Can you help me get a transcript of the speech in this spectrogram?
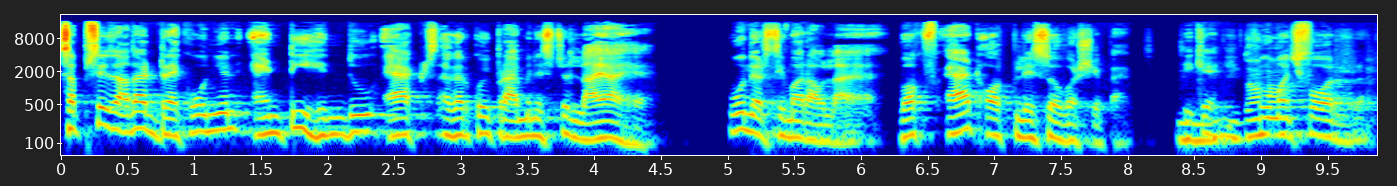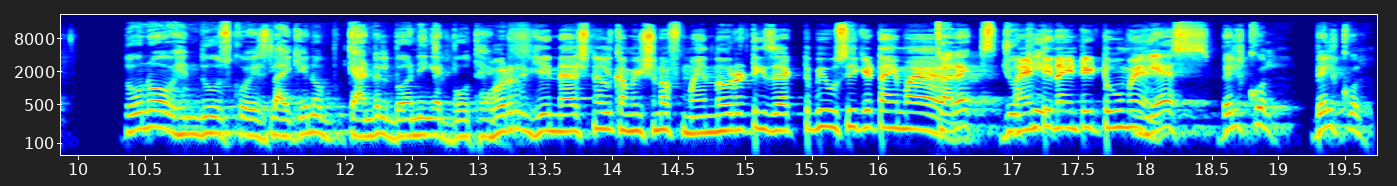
सबसे ज़्यादा ड्रैकोनियन एंटी हिंदू एक्ट्स अगर कोई प्राइम मिनिस्टर लाया है वो नरसिम्हा राव लाया है। वक्फ एक्ट और प्लेस ऑफ़ वर्शिप एक्ट ठीक है? हम्म, सो मच फॉर दोनों हिंदूज को is like you know candle burning at both और ये national commission of minorities act भी उसी के टाइम आया है। करेक्ट जो 1992 में। यस बिल्कुल बिल्कुल।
